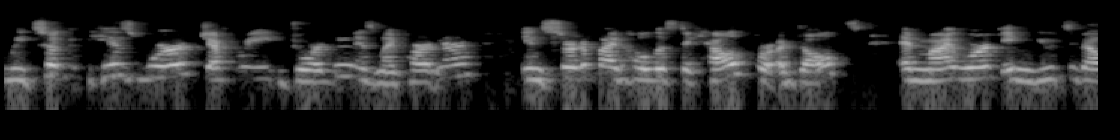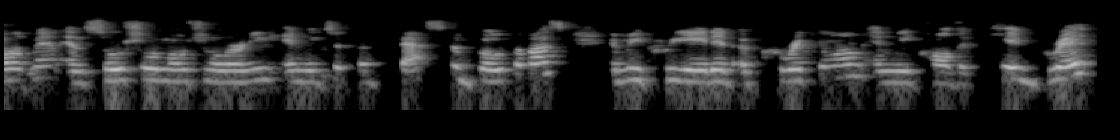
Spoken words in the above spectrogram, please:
we took his work, Jeffrey Jordan is my partner, in certified holistic health for adults and my work in youth development and social emotional learning. And we took the best of both of us and we created a curriculum and we called it Kid Grit.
